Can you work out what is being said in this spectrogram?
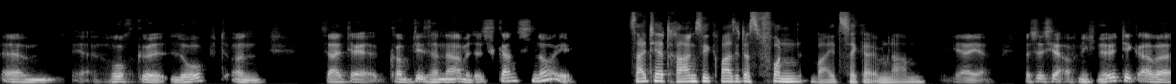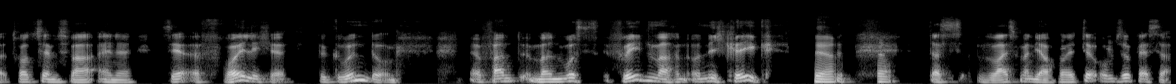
ähm, hochgelobt und seither kommt dieser Name. Das ist ganz neu. Seither tragen Sie quasi das von Weizsäcker im Namen. Ja, ja. Das ist ja auch nicht nötig, aber trotzdem, es war eine sehr erfreuliche Begründung. Er fand, man muss Frieden machen und nicht Krieg. Ja, ja. Das weiß man ja heute umso besser.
